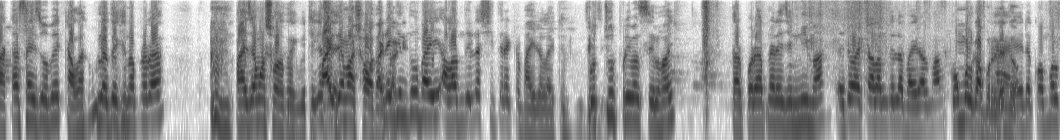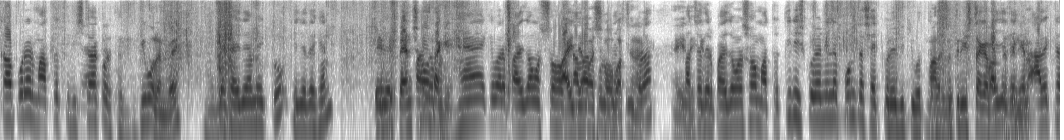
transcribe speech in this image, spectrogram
টাকা সাইজ হবে কালারগুলো দেখেন আপনারা পায়জামা সহ থাকবে ঠিক আছে? পায়জামা সহ থাকবে এটা কিন্তু ভাই আলহামদুলিল্লাহ শীতের একটা ভাইরাল আইটেম প্রচুর পরিমাণ সেল হয়। তারপরে আপনার এই যে নিমা এটাও একটা আলহামদুলিল্লাহ ভাইরাল মাল। কম্বল কাপড় তাই হ্যাঁ, তো এটা কম্বল কাপড়ের মাত্র তিরিশ টাকা করে থাকবে। কি বলেন ভাই? দেখাই দিই আমি একটু এই যে দেখেন। কি প্যান্ট সহ থাকে? হ্যাঁ একেবারে পায়জামা সহ পায়জামা সহ বাচ্চাদের পায়জামা সহ মাত্র তিরিশ করে নিলে পঞ্চাশ ষাট করে বিক্রি করতে পারবে মাত্র পারবে। 30 টাকা বাচ্চাদের দেখেন। আরেকটা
